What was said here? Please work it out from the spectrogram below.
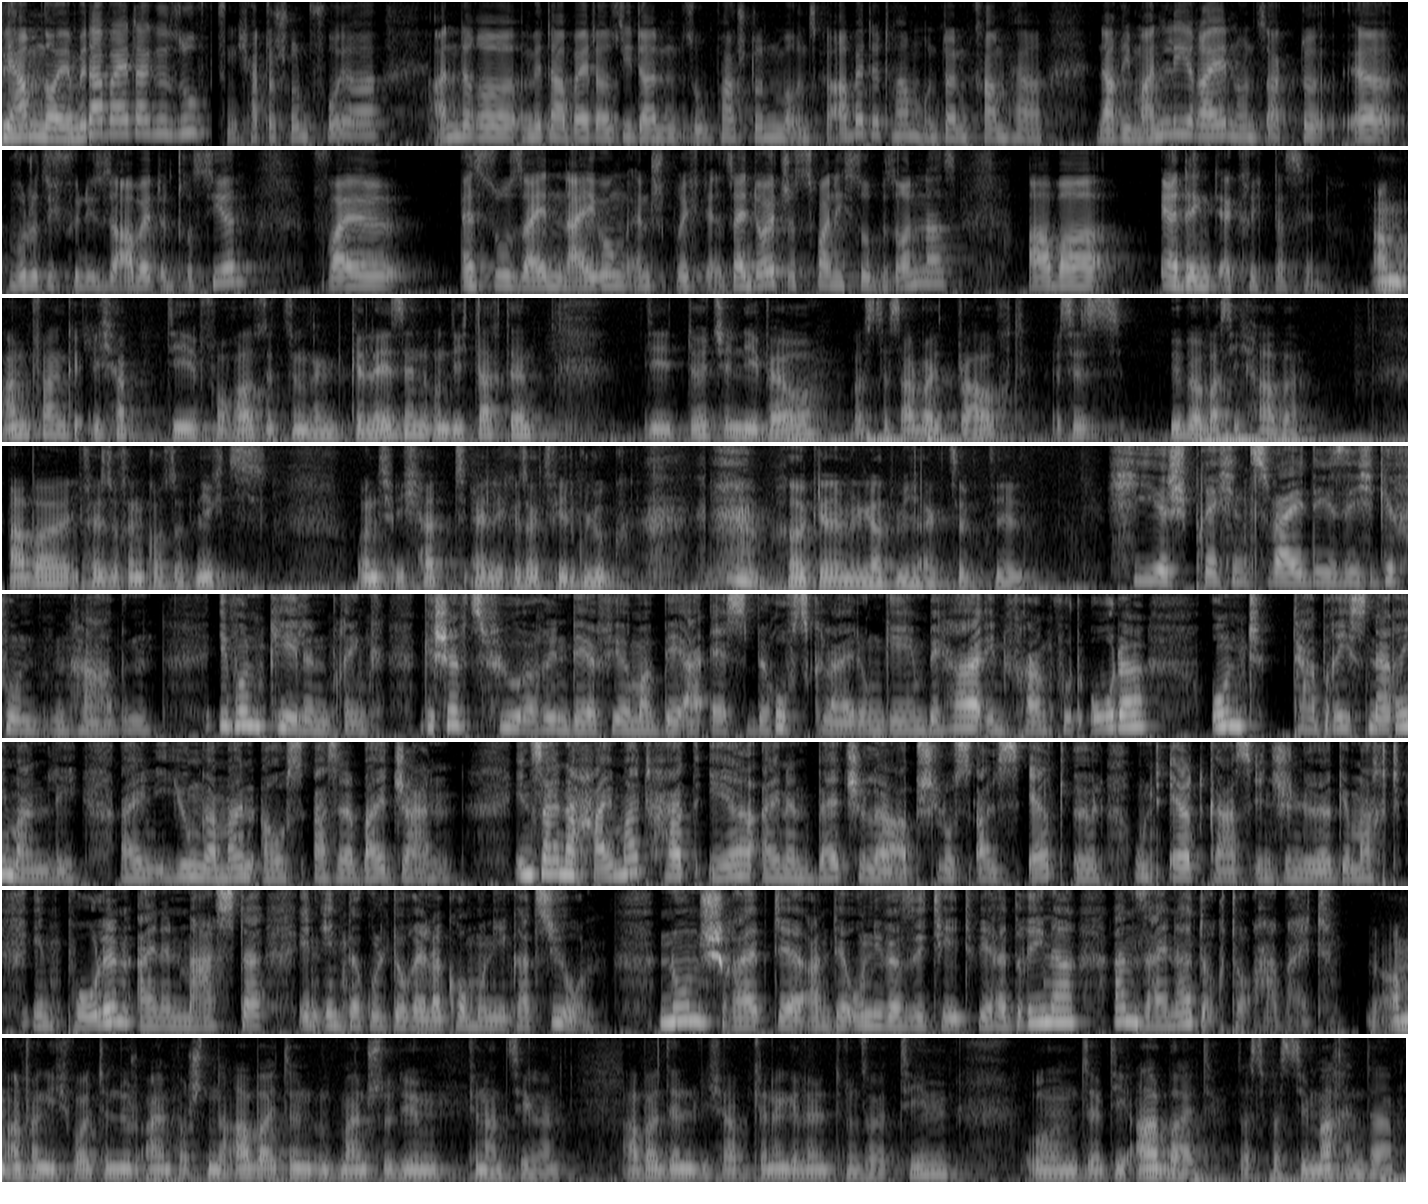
Wir haben neue Mitarbeiter gesucht. Ich hatte schon vorher andere Mitarbeiter, die dann so ein paar Stunden bei uns gearbeitet haben. Und dann kam Herr Narimanli rein und sagte, er würde sich für diese Arbeit interessieren, weil es so seinen Neigungen entspricht. Sein Deutsch ist zwar nicht so besonders, aber er denkt, er kriegt das hin. Am Anfang, ich habe die Voraussetzungen gelesen und ich dachte, die deutsche Niveau, was das Arbeit braucht, es ist über was ich habe. Aber Versuchen kostet nichts. Und ich hatte ehrlich gesagt viel Glück. Frau Kellerming hat mich akzeptiert. Hier sprechen zwei, die sich gefunden haben. Yvonne Kehlenbrink, Geschäftsführerin der Firma BAS Berufskleidung GmbH in Frankfurt-Oder und Tabriz Narimanli, ein junger Mann aus Aserbaidschan. In seiner Heimat hat er einen Bachelorabschluss als Erdöl- und Erdgasingenieur gemacht, in Polen einen Master in interkultureller Kommunikation. Nun schreibt er an der Universität Viadrina an seiner Doktorarbeit. Am Anfang ich wollte nur ein paar Stunden arbeiten und mein Studium finanzieren. Aber dann ich habe kennengelernt unser Team und die Arbeit, das was sie machen da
